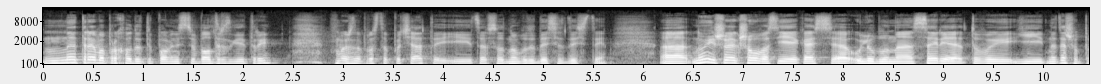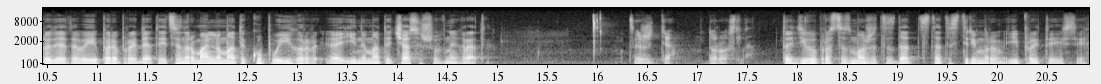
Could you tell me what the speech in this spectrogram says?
не треба проходити повністю Baldur's Gate 3. Можна просто почати, і це все одно буде 10 з 10. А, ну і що, якщо у вас є якась е, улюблена серія, то ви її не те, що пройдете, ви її перепройдете. І це нормально мати купу ігор е, і не мати часу, щоб в них грати. Це життя доросле. Тоді ви просто зможете стати стрімером і пройти всіх.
